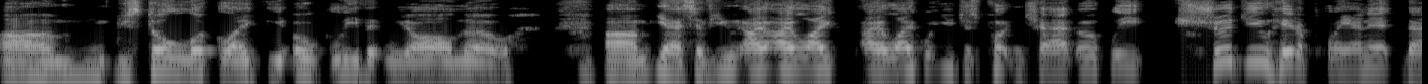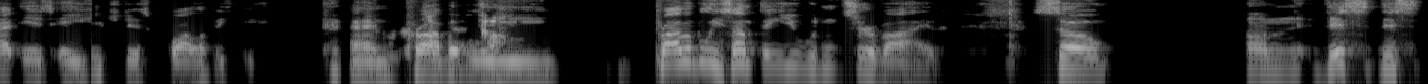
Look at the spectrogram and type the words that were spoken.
Um, you still look like the Oakley that we all know. Um, yes, if you, I, I like, I like what you just put in chat, Oakley. Should you hit a planet, that is a huge disqualification, and probably, probably something you wouldn't survive. So, um, this, this,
